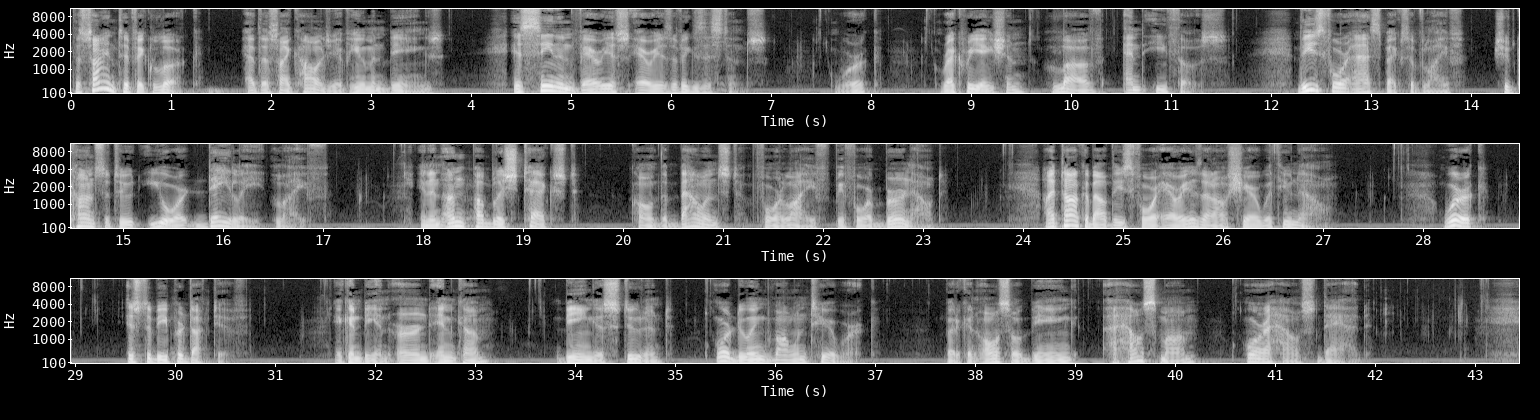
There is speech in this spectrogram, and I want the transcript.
The scientific look at the psychology of human beings is seen in various areas of existence work, recreation, love, and ethos. These four aspects of life should constitute your daily life. In an unpublished text called The Balanced for Life Before Burnout, I talk about these four areas that I'll share with you now. Work is to be productive. It can be an earned income, being a student, or doing volunteer work, but it can also be being a house mom or a house dad.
